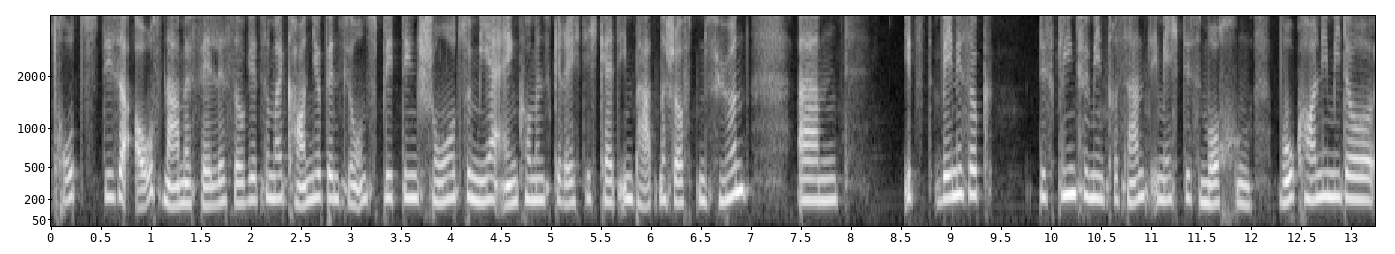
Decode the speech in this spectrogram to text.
trotz dieser Ausnahmefälle, sage ich jetzt einmal, kann ja Pensionssplitting schon zu mehr Einkommensgerechtigkeit in Partnerschaften führen. Ähm, jetzt, wenn ich sage, das klingt für mich interessant, ich möchte das machen. Wo kann ich mich da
